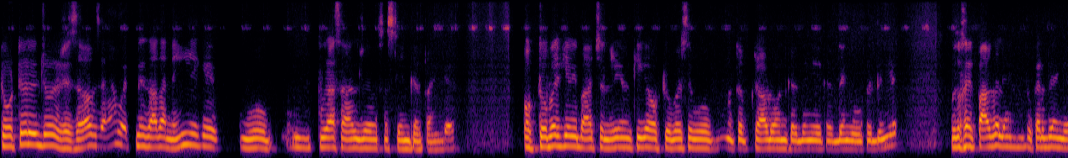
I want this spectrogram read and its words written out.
ٹوٹل جو ریزرو ہے وہ اتنے زیادہ نہیں ہے کہ وہ پورا سال جو سسٹین کر پائیں گے اکتوبر کی بھی بات چل رہی ہے ان کی اکتوبر سے وہ مطلب کراؤڈ آن کر دیں گے کر دیں گے وہ کر دیں گے وہ تو خیر پاگل ہیں تو کر دیں گے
